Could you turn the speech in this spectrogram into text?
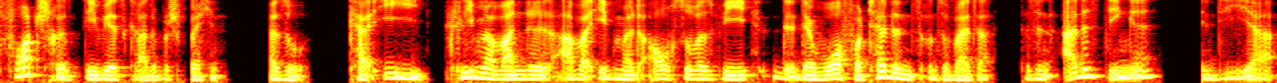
Fortschritt, die wir jetzt gerade besprechen, also KI, Klimawandel, aber eben halt auch sowas wie der, der War for Talents und so weiter, das sind alles Dinge, die ja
